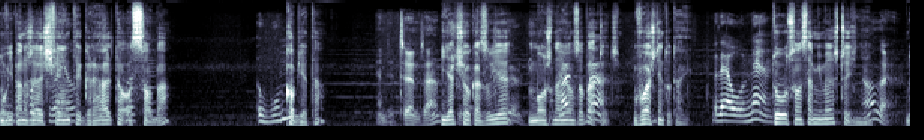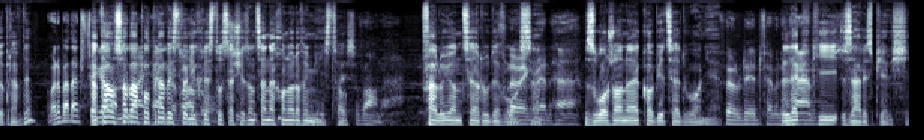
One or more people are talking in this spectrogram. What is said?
Mówi pan, że święty Grail Graal to osoba, kobieta? I jak się okazuje, można ją zobaczyć. Właśnie tutaj. Tu są sami mężczyźni. Doprawdy? A ta osoba po prawej stronie Chrystusa, siedząca na honorowym miejscu, falujące rude włosy, złożone kobiece dłonie, lekki zarys piersi.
